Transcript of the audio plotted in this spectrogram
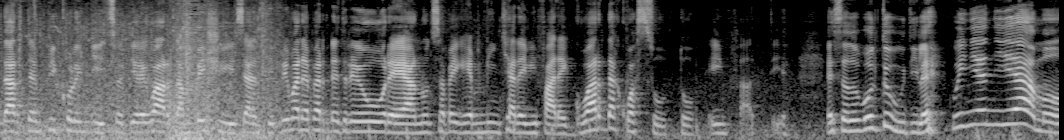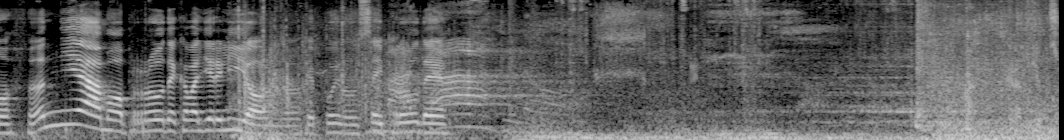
darti un piccolo indizio e dire guarda imbecilli senti prima di perdere tre ore a non sapere che minchia devi fare guarda qua sotto. E infatti è stato molto utile. Quindi andiamo andiamo prode cavaliere Leon che poi non sei prode. Grandioso.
